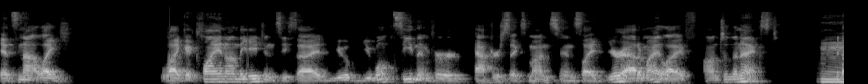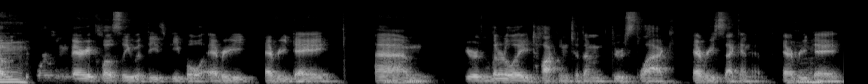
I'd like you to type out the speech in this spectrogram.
it's not like like a client on the agency side, you you won't see them for after six months, and it's like you're out of my life, on to the next. You know, Mm, working very closely with these people every every day. Um, you're literally talking to them through Slack every second of every Mhm. day.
